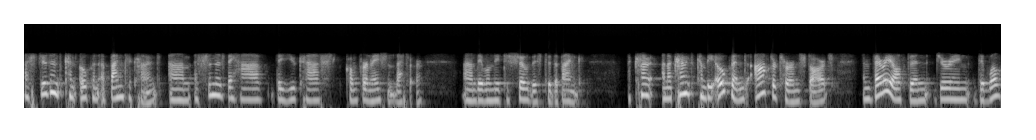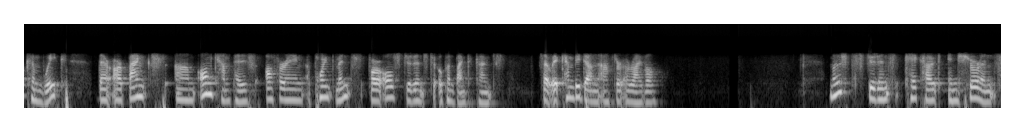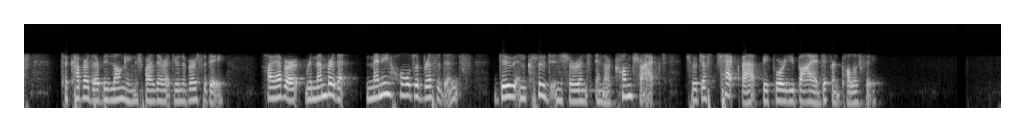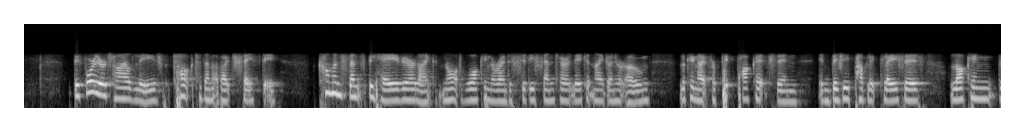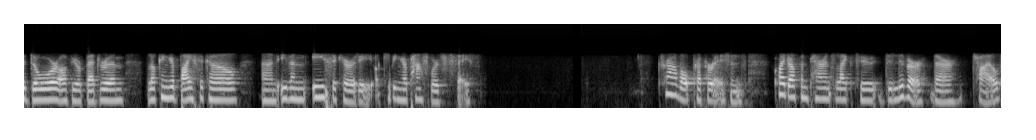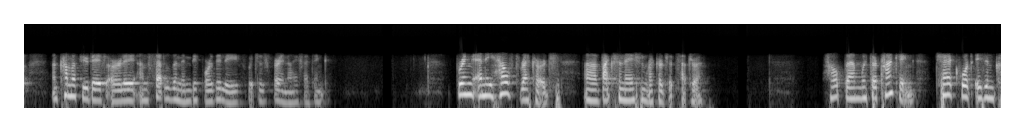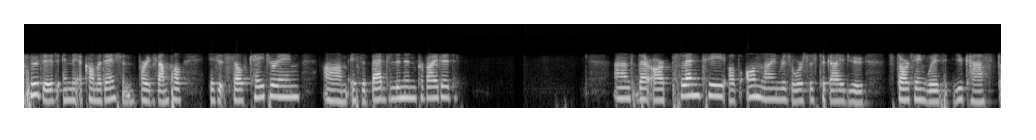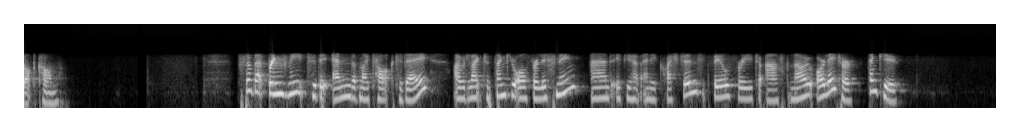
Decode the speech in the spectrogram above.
A student can open a bank account um, as soon as they have the UCAS confirmation letter, and they will need to show this to the bank. Account, an account can be opened after term starts, and very often during the welcome week, there are banks um, on campus offering appointments for all students to open bank accounts. So it can be done after arrival. Most students take out insurance to cover their belongings while they're at university. However, remember that many halls of residence do include insurance in their contract, so just check that before you buy a different policy. Before your child leaves, talk to them about safety. Common sense behavior like not walking around a city centre late at night on your own, looking out for pickpockets in, in busy public places, locking the door of your bedroom, locking your bicycle, and even e-security, keeping your passwords safe. Travel preparations. Quite often parents like to deliver their child and come a few days early and settle them in before they leave, which is very nice, I think. Bring any health records, uh, vaccination records, etc. Help them with their packing. Check what is included in the accommodation. For example, is it self-catering? Um, is the bed linen provided? And there are plenty of online resources to guide you, starting with ucas.com. So that brings me to the end of my talk today. I would like to thank you all for listening, and if you have any questions, feel free to ask now or later. Thank you.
